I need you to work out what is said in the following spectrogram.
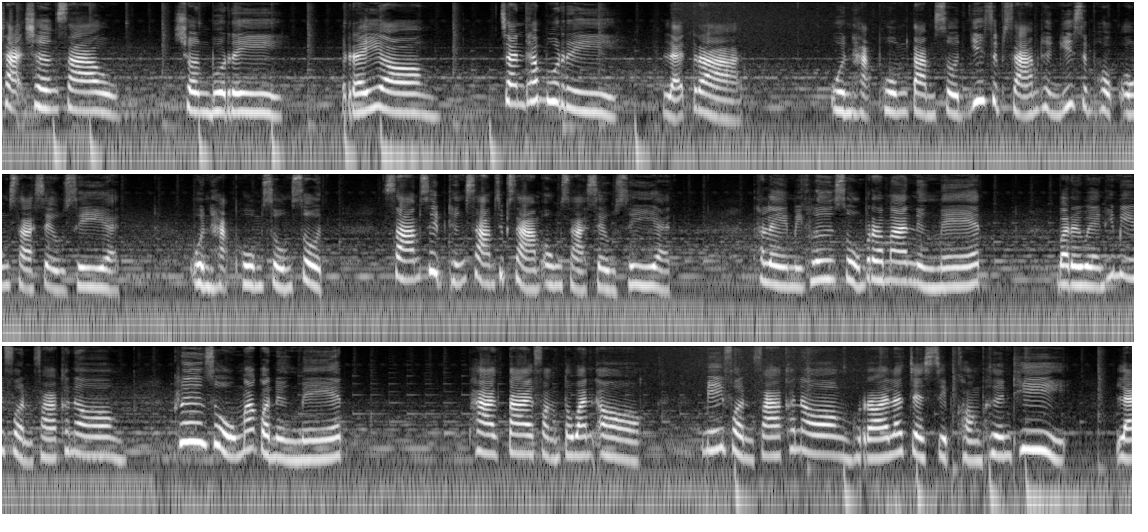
ฉะเชิงเซาชนบุรี ระยอง จันทบุรี และตราด อุณหภูมิต่ำสุด 23-26 องศาเซลเซียส อุณหภูมิสูงสุด 30-33 องศาเซลเซียส ทะเลมีคลื่นสูงประมาณ 1 เมตร บริเวณที่มีฝนฟ้าขนอง คลื่นสูงมากกว่า 1 เมตร ภาคใต้ฝั่งตะวันออก มีฝนฟ้าขนองร้อยละ 70 ของพื้นที่ และ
